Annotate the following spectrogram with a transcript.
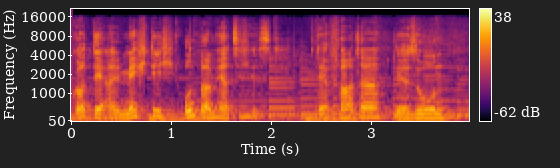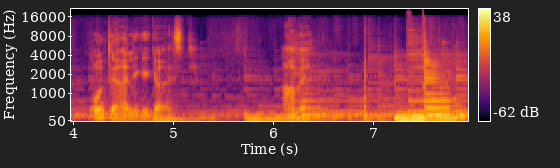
Gott, der allmächtig und barmherzig ist, der Vater, der Sohn und der Heilige Geist. Amen.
